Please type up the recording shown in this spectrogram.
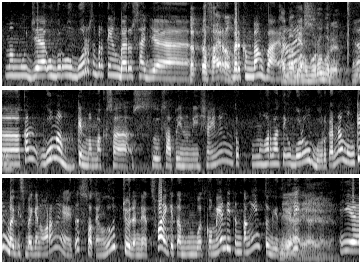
memuja ubur-ubur seperti yang baru saja eh, viral berkembang viral. Agama ya. ubur-ubur ya? Eh, kan gue nggak mungkin memaksa satu Indonesia ini untuk menghormati ubur-ubur karena mungkin bagi sebagian orang ya itu sesuatu yang lucu dan that's why kita membuat komedi tentang itu gitu. Iya, Jadi iya, iya, iya. ya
